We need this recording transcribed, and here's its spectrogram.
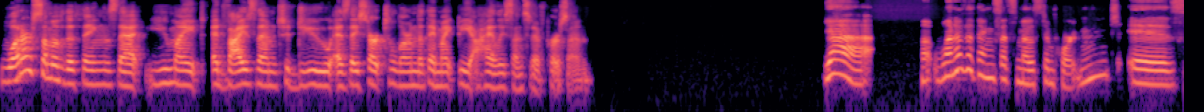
what are some of the things that you might advise them to do as they start to learn that they might be a highly sensitive person? Yeah. Uh, one of the things that's most important is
